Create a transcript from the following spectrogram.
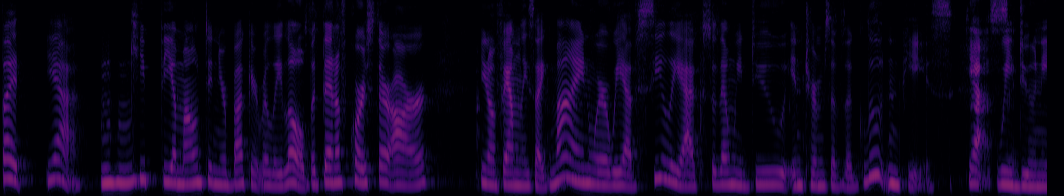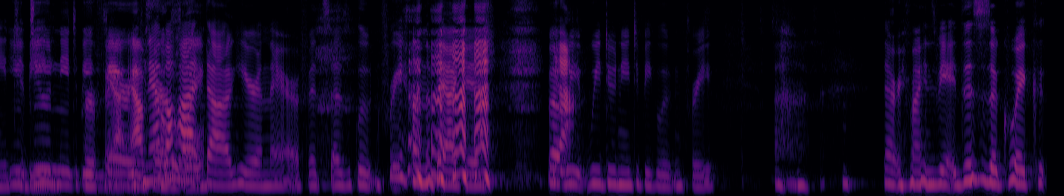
But yeah, Mm-hmm. keep the amount in your bucket really low. But then, of course, there are, you know, families like mine where we have celiac. So then we do, in terms of the gluten piece, Yes. we do need You to be. do need to be perfect. very You can have a hot dog here and there if it says gluten free on the package, but Yeah. we, we do need to be gluten free. that reminds me, this is a quick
